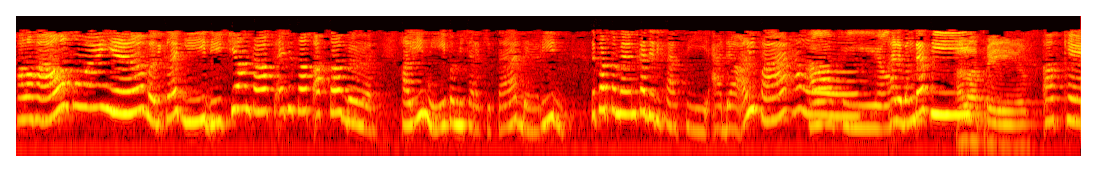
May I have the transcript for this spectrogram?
Halo-halo semuanya, balik lagi di Cion Talks episode Oktober. Kali ini pembicara kita dari Departemen Kaderisasi. Ada Alifa, halo. Halo, April. Ada Bang Davi. Halo April. Oke,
